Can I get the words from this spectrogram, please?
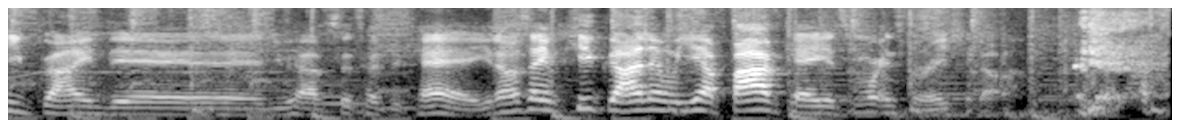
keep grinding. You have 600k. You know what I'm saying? Keep grinding. When you have 5k, it's more inspirational.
